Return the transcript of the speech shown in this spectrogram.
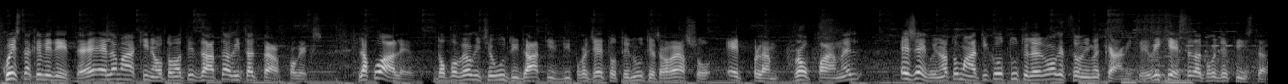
Questa che vedete è la macchina automatizzata Rital Perforex la quale, dopo aver ricevuto i dati di progetto ottenuti attraverso Eplan Pro Panel, esegue in automatico tutte le lavorazioni meccaniche richieste dal progettista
